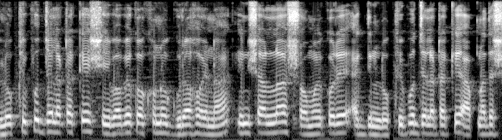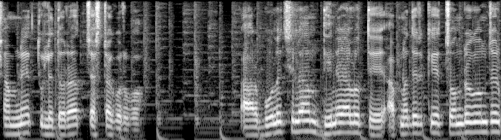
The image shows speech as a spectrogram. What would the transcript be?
লক্ষ্মীপুর জেলাটাকে সেইভাবে কখনো ঘোরা হয় না। ইনশাল্লাহ সময় করে একদিন লক্ষ্মীপুর জেলাটাকে আপনাদের সামনে তুলে ধরার চেষ্টা করব। আর বলেছিলাম, দিনের আলোতে আপনাদেরকে চন্দ্রগঞ্জের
